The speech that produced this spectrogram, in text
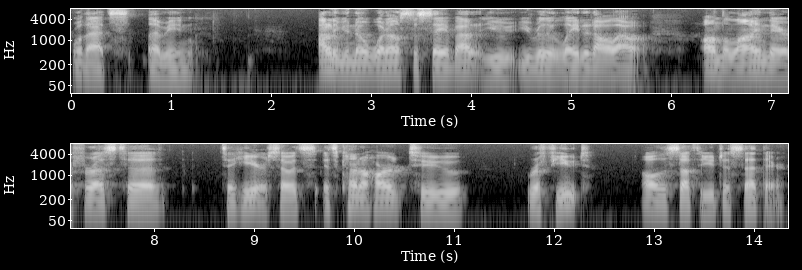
Well, that's, I mean, I don't even know what else to say about it. You you really laid it all out on the line there for us to to hear. So it's it's kind of hard to refute all the stuff that you just said there.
